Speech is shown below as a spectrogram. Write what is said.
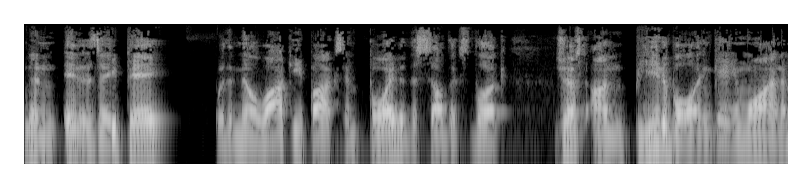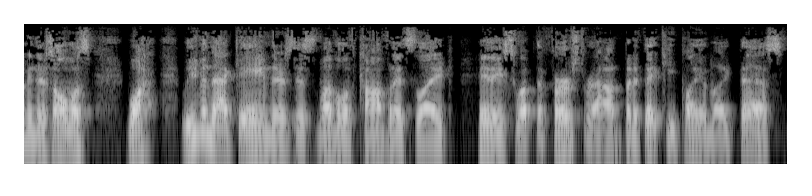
and it is a big with the Milwaukee Bucks, and boy did the Celtics look just unbeatable in game one. I mean, there's almost, leaving that game, there's this level of confidence like, hey, they swept the first round, but if they keep playing like this,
